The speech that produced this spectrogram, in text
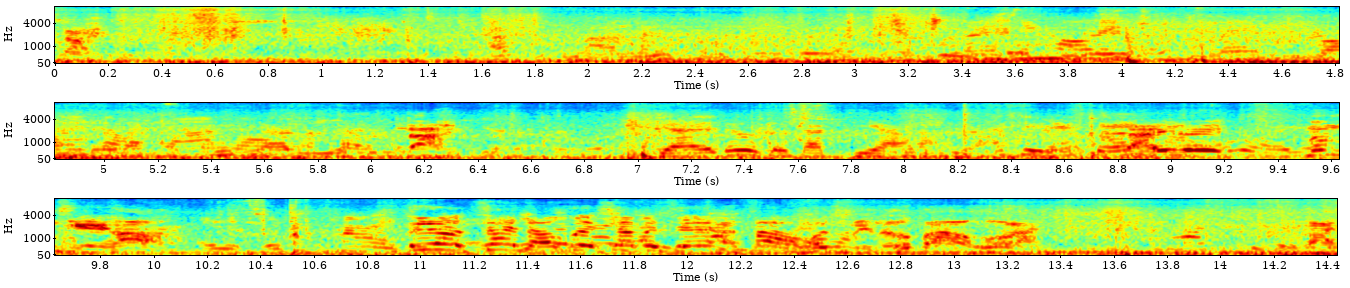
来。来。来咧，孟姐哈，不要菜头粿下面这样爆好几面都爆好来，来，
